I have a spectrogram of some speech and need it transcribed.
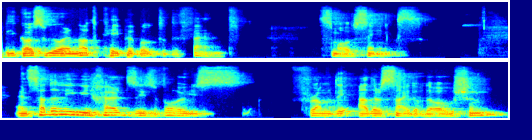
because we were not capable to defend small things. And suddenly we heard this voice from the other side of the ocean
